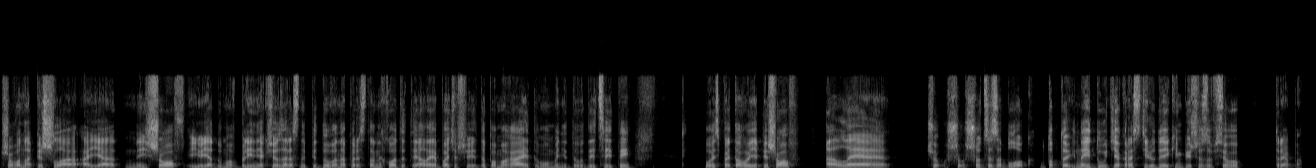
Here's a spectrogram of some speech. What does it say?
що вона пішла, а я не йшов. І я думав, блін, якщо я зараз не піду, вона перестане ходити, але я бачу, що їй допомагає, тому мені доведеться йти. Ось, по ітогу я пішов, але що, що, що це за блок? Ну, тобто, і не йдуть якраз ті люди, яким більше за всього треба.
